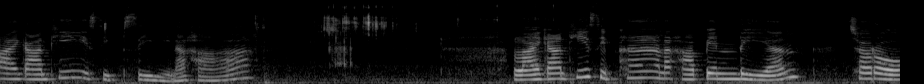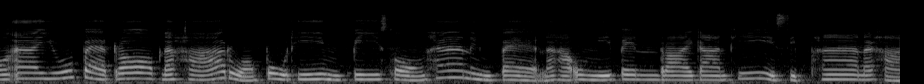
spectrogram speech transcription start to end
รายการที่ 14 นะคะ รายการที่ 15 นะคะ เป็นเหรียญฉลองอายุ 8 รอบนะคะ หลวงปู่ทิม ปี 2518 นะคะ องค์นี้เป็นรายการที่ 15 นะคะ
